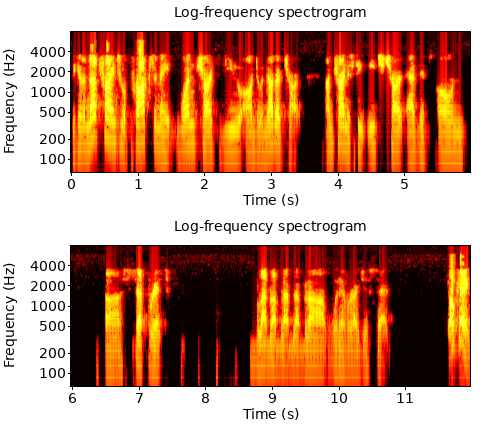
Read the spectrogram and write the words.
Because I'm not trying to approximate one chart's view onto another chart. I'm trying to see each chart as its own uh, separate blah blah blah blah blah whatever I just said. Okay,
